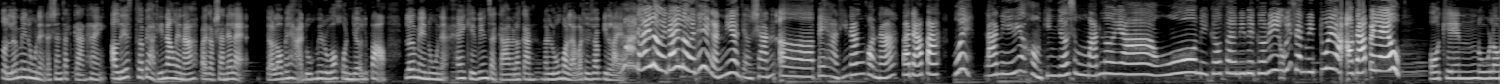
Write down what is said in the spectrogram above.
ส่วนเรื่องเมนูเนี่ยเดี๋ยวฉันจัดการให้อลิสเธอไปหาที่นั่งเลยนะ ไปกับฉันนี่แหละ เดี๋ยวลองไปหาดูไม่รู้ว่าคนเยอะหรือเปล่า เรื่องเมนูเนี่ยให้เควินจัดการไปแล้วกัน มันรู้หมดแล้วว่าเธอชอบกินอะไรอะเลยถ้าอย่างนั้นเนี่ยเดี๋ยวฉันเอ่อไปหาที่นั่งก่อนนะป้าดาปะอุ้ยร้านนี้เนี่ยของกินเยอะสมัดเลยอะโอ้มีกาแฟมีเบเกอรี่อุ้ยแซนด์วิชด้วยอะเอาดาไปเลยโอเครู้แล้ว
